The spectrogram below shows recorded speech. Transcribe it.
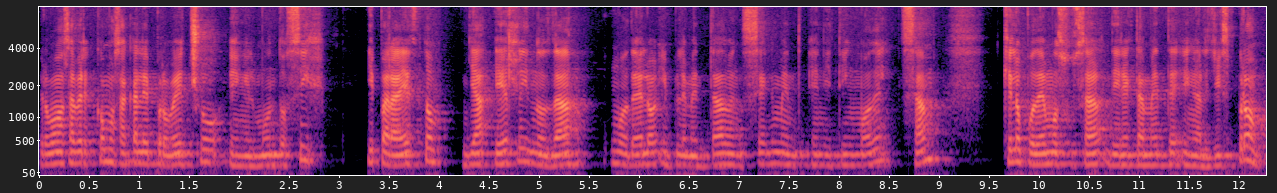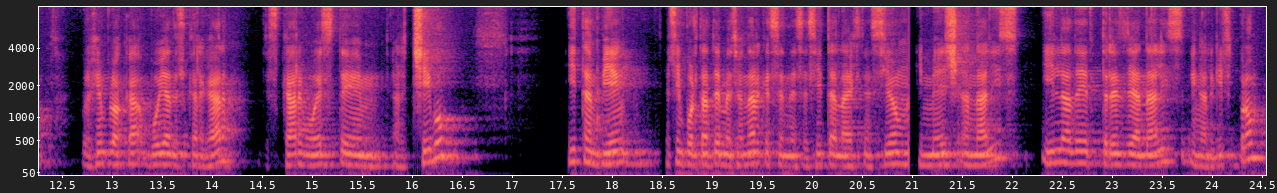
pero vamos a ver cómo sacarle provecho en el mundo SIG. Y para esto ya Early nos da un modelo implementado en Segment Anything Model, SAM, que lo podemos usar directamente en ArcGIS Pro. Por ejemplo, acá voy a descargar, descargo este mm, archivo y también es importante mencionar que se necesita la extensión Image Analysis y la de 3D Analysis en ArcGIS Pro.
